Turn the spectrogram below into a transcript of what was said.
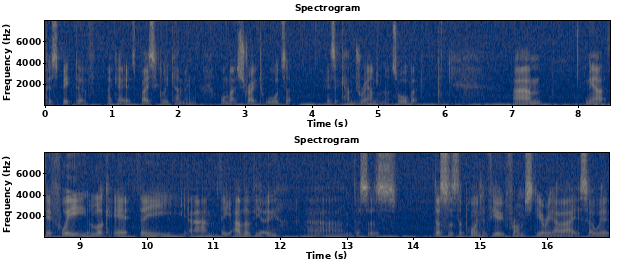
perspective. Okay it's basically coming almost straight towards it as it comes round on its orbit. Um, now if we look at the um, the other view, um, this is this is the point of view from stereo A. So we're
